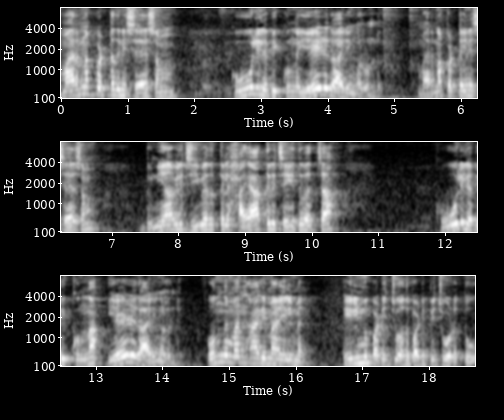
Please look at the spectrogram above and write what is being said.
മരണപ്പെട്ടതിന് ശേഷം കൂലി ലഭിക്കുന്ന ഏഴ് കാര്യങ്ങളുണ്ട്. മരണപ്പെട്ടതിന് ശേഷം ദുനിയാവിൽ ജീവിതത്തിൽ ഹയാത്തിൽ ചെയ്തു വെച്ച കൂലി ലഭിക്കുന്ന ഏഴ് കാര്യങ്ങളുണ്ട്. ഒന്ന് മൻ ആലിമ ഇൽമൻ. ഇൽമ് പഠിച്ചു അത് പഠിപ്പിച്ചു കൊടുത്തു.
